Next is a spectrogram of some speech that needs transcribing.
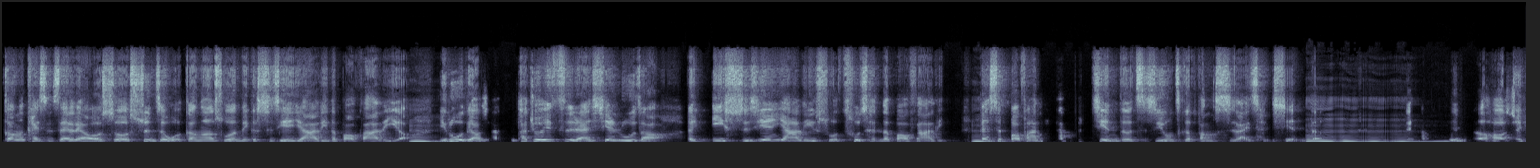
刚刚开始在聊的时候，顺着我刚刚说的那个时间压力的爆发力啊，嗯，一路聊下去，他就会自然陷入到哎，以时间压力所促成的爆发力。但是爆发力它不见得只是用这个方式来呈现的，嗯嗯嗯嗯，见得哈，所以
